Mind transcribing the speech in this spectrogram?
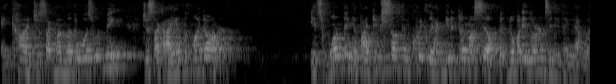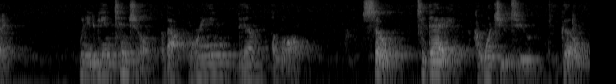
and kind, just like my mother was with me, just like I am with my daughter, it's one thing if I do something quickly, I can get it done myself, but nobody learns anything that way. We need to be intentional about bringing them along. So today, I want you to go.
